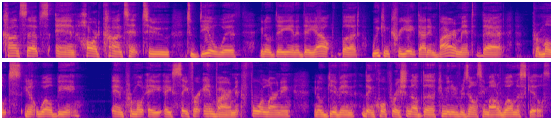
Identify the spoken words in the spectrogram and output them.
concepts and hard content to to deal with, you know, day in and day out, but we can create that environment that promotes, you know, well-being and promote a, a safer environment for learning, you know, given the incorporation of the community resiliency model wellness skills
